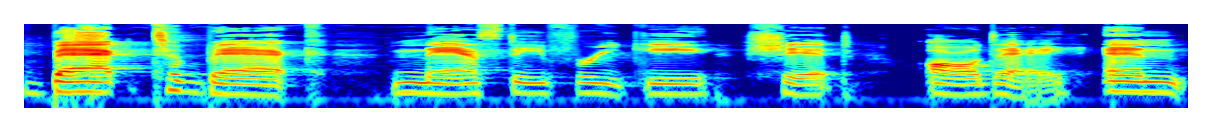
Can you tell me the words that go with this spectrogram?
back to back nasty, freaky shit all day. And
